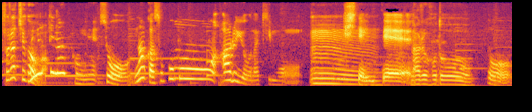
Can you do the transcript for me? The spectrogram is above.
それは違うわ。そうなんかね。そう。なんかそこもあるような気もしていて。なるほど。そ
